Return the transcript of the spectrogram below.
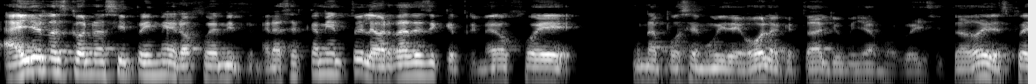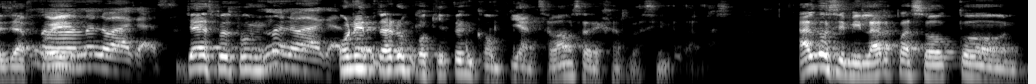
a ellos los conocí primero, fue mi primer acercamiento y la verdad es que primero fue una pose muy de hola, ¿qué tal? Yo me llamo Luis y todo y después ya fue, No, no lo hagas. ya después fue un, No lo hagas. un entrar un poquito en confianza, vamos a dejarlo así nada más. Algo similar pasó con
